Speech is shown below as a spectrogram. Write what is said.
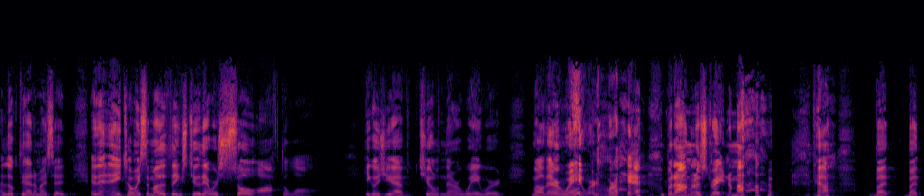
I looked at him, I said, and then and he told me some other things too that were so off the wall. He goes, You have children that are wayward. Well, they're wayward, all right, but I'm going to straighten them out. but, but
